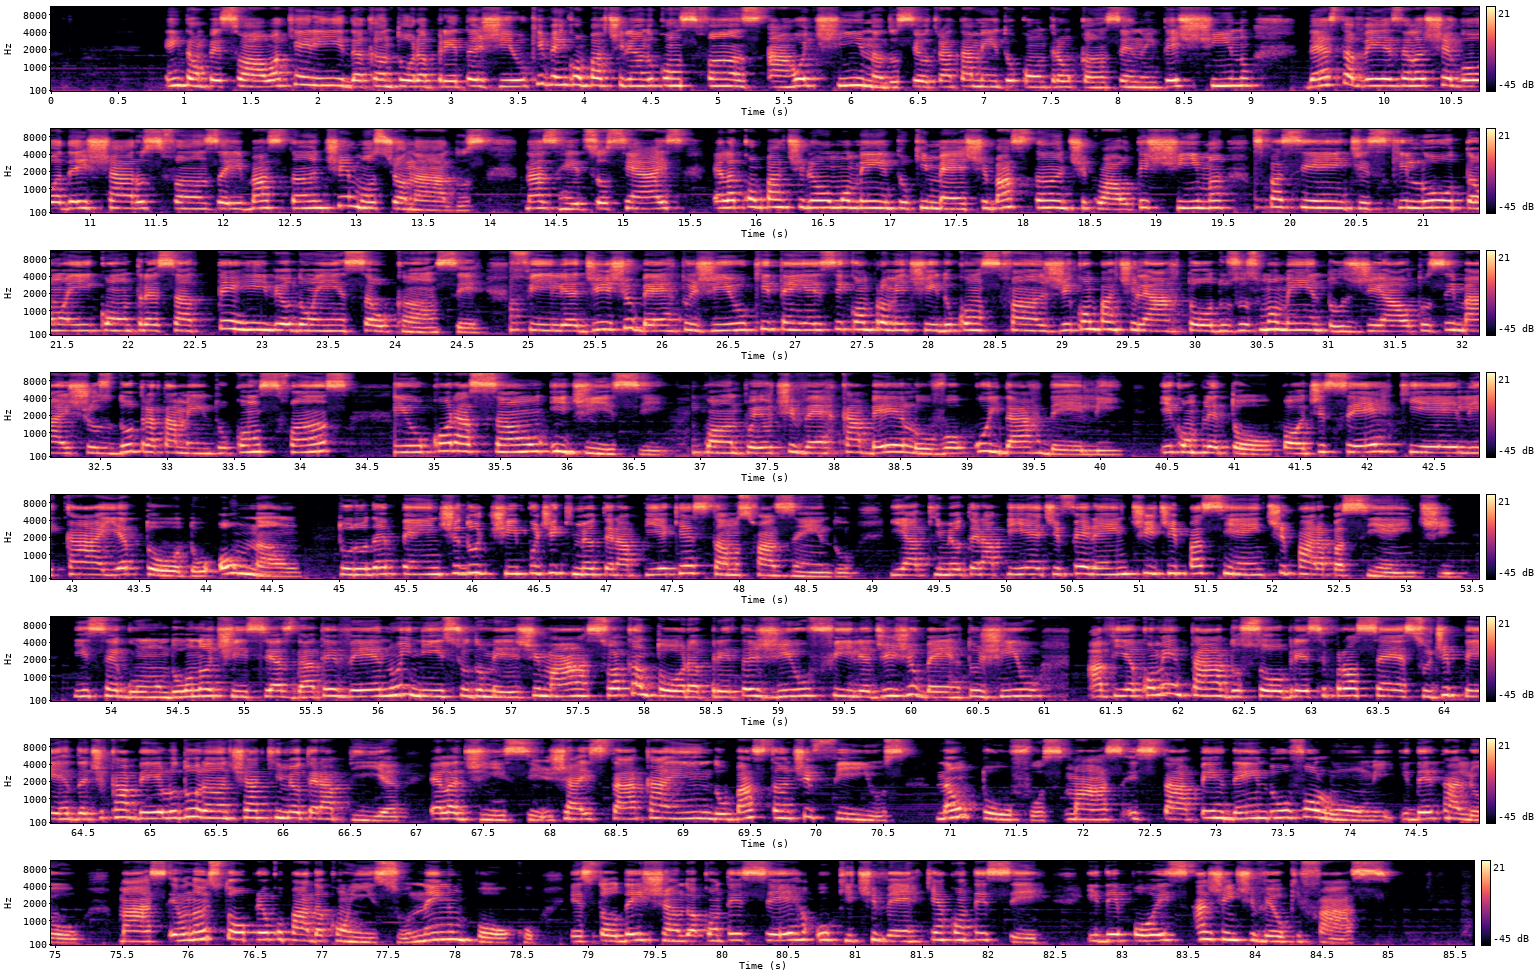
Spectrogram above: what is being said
Então, pessoal, a querida cantora Preta Gil, que vem compartilhando com os fãs a rotina do seu tratamento contra o câncer no intestino, desta vez ela chegou a deixar os fãs aí bastante emocionados. Nas redes sociais, ela compartilhou um momento que mexe bastante com a autoestima dos pacientes que lutam aí contra essa terrível doença, o câncer. A filha de Gilberto Gil, que tem se comprometido com os fãs de compartilhar todos os momentos de altos e baixos do tratamento com os fãs, e o coração e disse: Enquanto eu tiver cabelo, vou cuidar dele. E completou: pode ser que ele caia todo ou não. Tudo depende do tipo de quimioterapia que estamos fazendo. E a quimioterapia é diferente de paciente para paciente. E segundo o Notícias da TV, no início do mês de março, a cantora Preta Gil, filha de Gilberto Gil, havia comentado sobre esse processo de perda de cabelo durante a quimioterapia. Ela disse: já está caindo bastante fios, não tufos, mas está perdendo o volume. E detalhou: Mas eu não estou preocupada com isso, nem um pouco. Estou deixando acontecer o que tiver que acontecer. E depois a gente vê o que faz.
